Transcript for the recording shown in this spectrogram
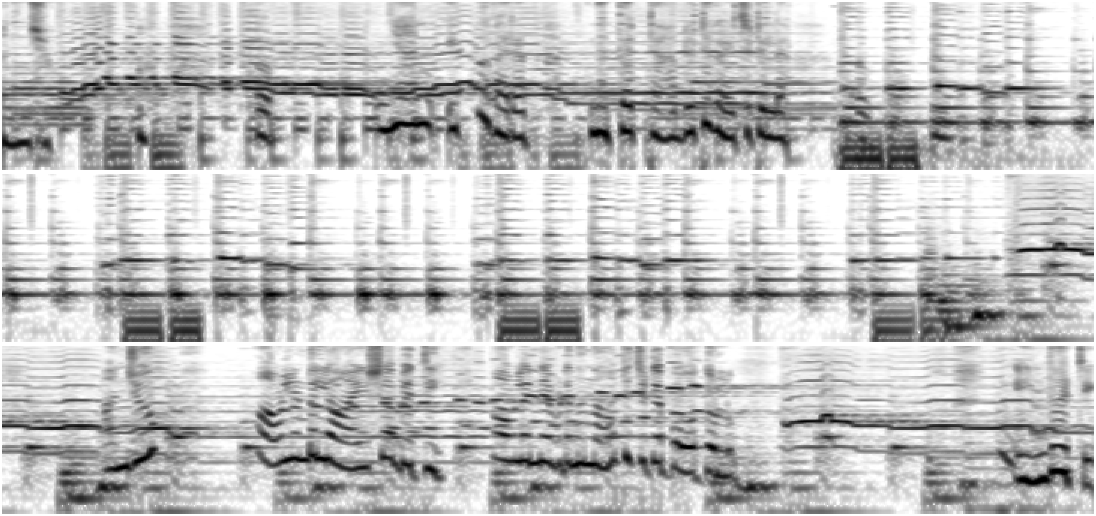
അഞ്ചു ഞാൻ ഇപ്പൊ വരാം. ഇന്നത്തെ ടാബ്ലറ്റ് കഴിച്ചിട്ടില്ല. അവളുണ്ടല്ലോ പറ്റി അവൾ എന്നെ ഇവിടെ നിന്ന് നാട്ടിച്ചിട്ടേ പോകത്തുള്ളൂ. എന്തു പറ്റി?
